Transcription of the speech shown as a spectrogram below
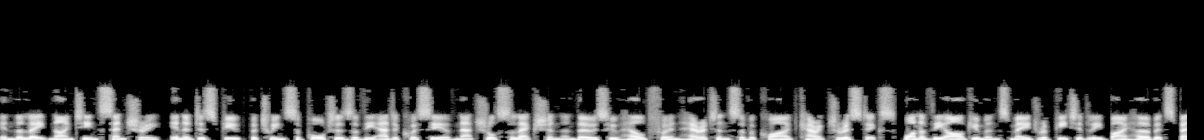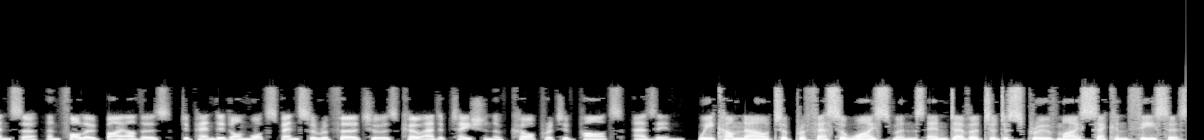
In the late 19th century, in a dispute between supporters of the adequacy of natural selection and those who held for inheritance of acquired characteristics, one of the arguments made repeatedly by Herbert Spencer, and followed by others, depended on what Spencer referred to as co-adaptation of cooperative parts, as in, We come now to Professor Weismann's endeavor to disprove my second thesis,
